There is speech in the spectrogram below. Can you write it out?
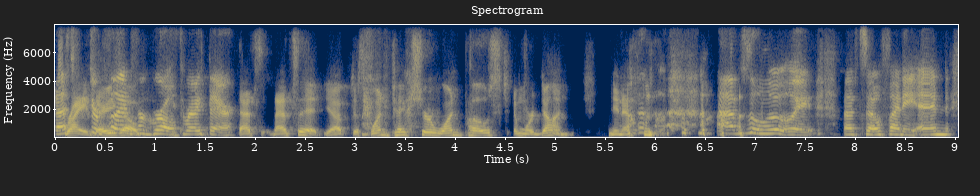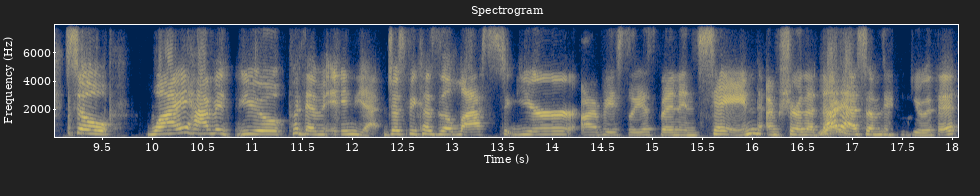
That's Right, your there you go. for growth right there. That's that's it. Yep, just one picture, one post, and we're done. You know. Absolutely. That's so funny. And so why haven't you put them in yet? Just because the last year obviously has been insane. I'm sure that that Right. has something to do with it.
